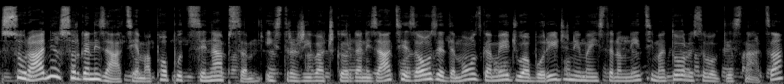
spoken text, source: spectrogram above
Suradnja s organizacijama poput Synapsa, istraživačke organizacije za ozljede mozga među aboriđinima i stanovnicima Torresovog tjesnaca,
